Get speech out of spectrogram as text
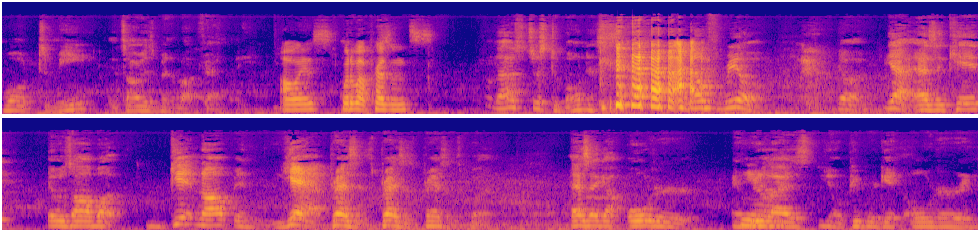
Well, to me, it's always been about family. Always. What about presents? That's just a bonus. no, for real. You know, yeah, as a kid, it was all about getting up and yeah, presents, presents, presents. But as I got older and Yeah. realized, you know, people were getting older and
